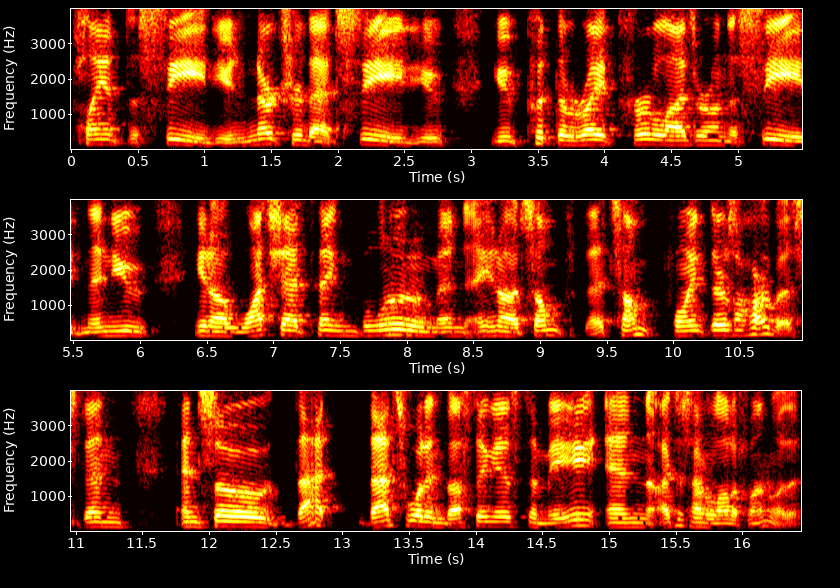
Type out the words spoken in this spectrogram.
plant the seed, you nurture that seed, you you put the right fertilizer on the seed, and then you you know watch that thing bloom, and you know at some at some point there's a harvest, and and so that that's what investing is to me, and I just have a lot of fun with it.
